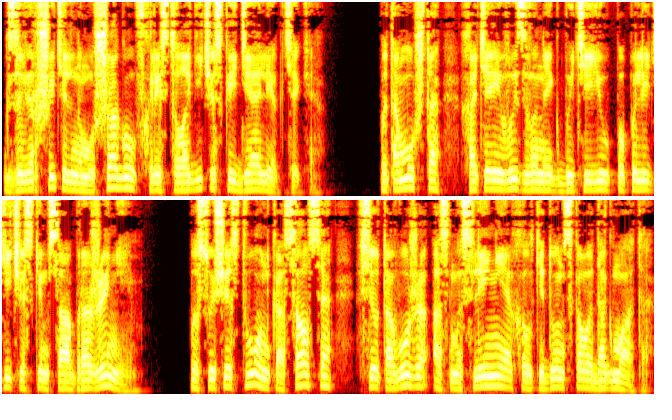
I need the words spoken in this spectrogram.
к завершительному шагу в христологической диалектике, потому что, хотя и вызванный к бытию по политическим соображениям, по существу он касался все того же осмысления халкидонского догмата,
